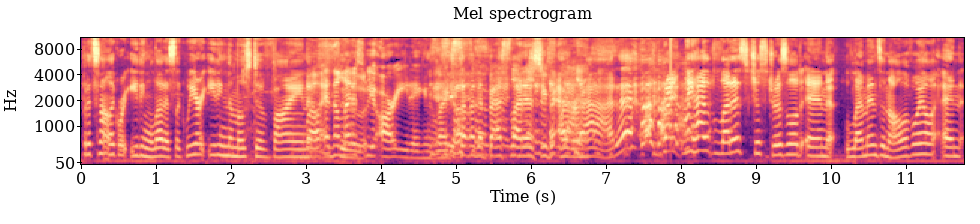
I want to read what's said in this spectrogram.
but it's not like we're eating lettuce. Like we are eating the most divine. Well, and the food. lettuce we are eating is like some of the best lettuce you've ever had. right. We had lettuce just drizzled in lemons and olive oil, and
